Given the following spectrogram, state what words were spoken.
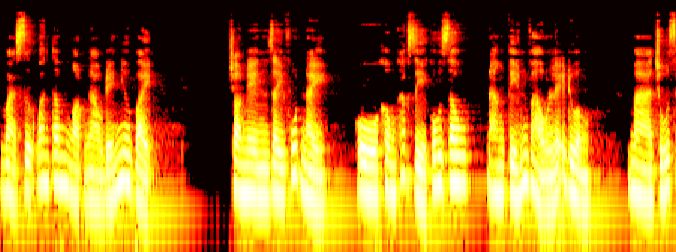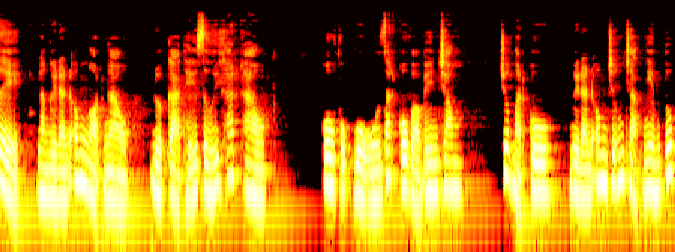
và sự quan tâm ngọt ngào đến như vậy. Cho nên giây phút này, cô không khác gì cô dâu đang tiến vào lễ đường, mà chú rể là người đàn ông ngọt ngào được cả thế giới khát khao. Cô phục vụ dắt cô vào bên trong. Trước mặt cô, người đàn ông chững chạc nghiêm túc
